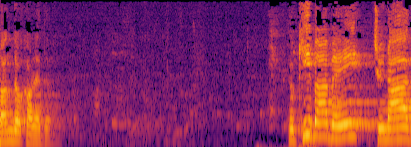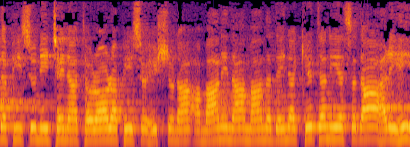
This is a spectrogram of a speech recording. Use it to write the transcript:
বন্ধ করে দেয় তো কীভাবে চুনাদপি সুনিচে না তরপি সহিষ্ণু না, আমানি না, মান দেনা কীর্তনীয় সদা হরিহি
